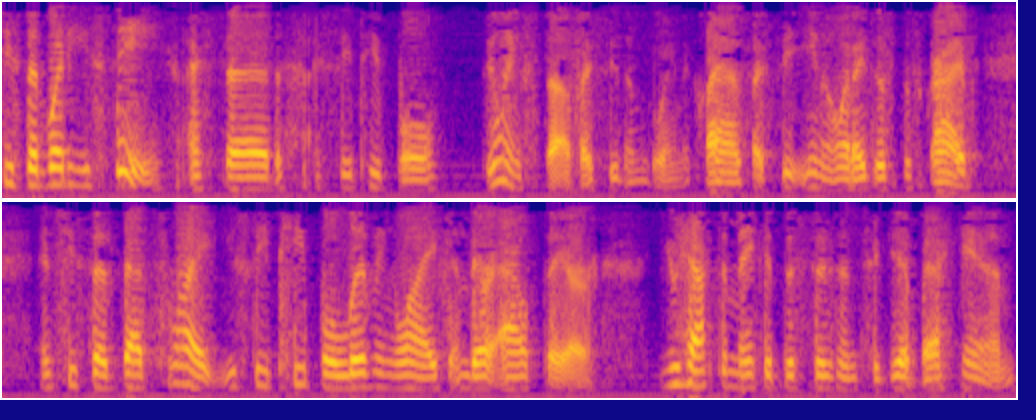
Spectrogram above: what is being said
she said, what do you see? I said, I see people doing stuff. I see them going to class. I see, you know, what I just described. And she said, that's right. You see people living life and they're out there. You have to make a decision to get back in.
